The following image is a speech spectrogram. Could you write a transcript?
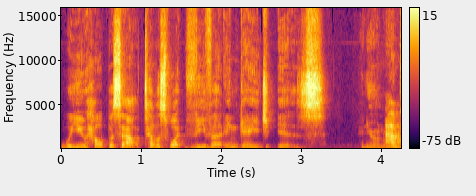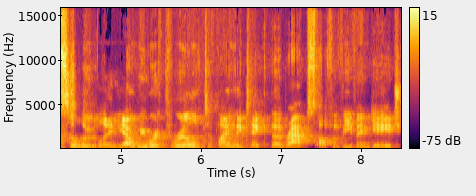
will you help us out? Tell us what Viva Engage is. In your own. Absolutely. Yeah, we were thrilled to finally take the wraps off of Viva Engage,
